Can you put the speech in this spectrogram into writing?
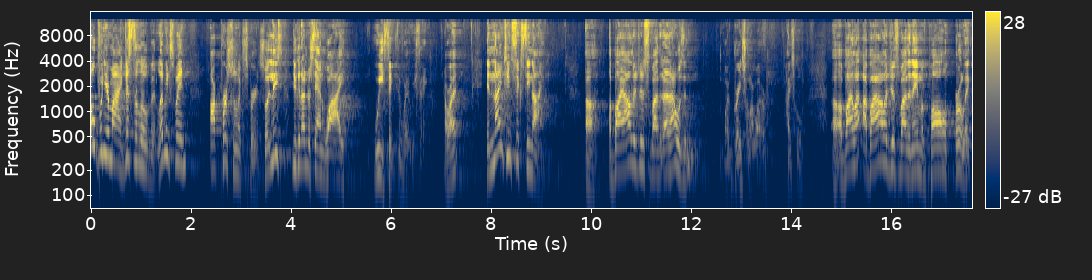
open your mind just a little bit. Let me explain our personal experience. So at least you can understand why we think the way we think. All right? In 1969, uh, a biologist by the, and I was in what, grade school or whatever, high school, uh, a, bio, a biologist by the name of Paul Ehrlich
